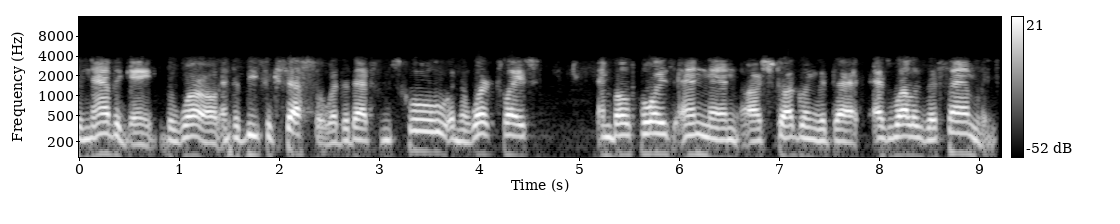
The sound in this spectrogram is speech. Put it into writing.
to navigate the world and to be successful, whether that's in school, in the workplace, and both boys and men are struggling with that as well as their families.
